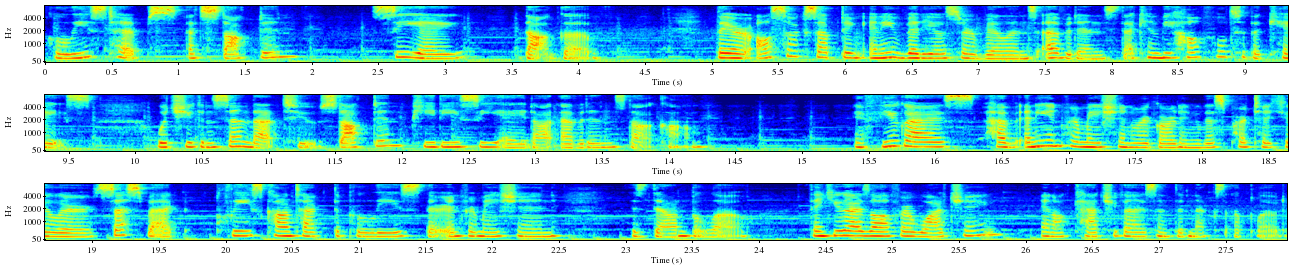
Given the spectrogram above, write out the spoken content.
police tips at stocktonca.gov. They are also accepting any video surveillance evidence that can be helpful to the case, which you can send that to stocktonpdca.evidence.com. If you guys have any information regarding this particular suspect, please contact the police. Their information is down below. Thank you guys all for watching, and I'll catch you guys in the next upload.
